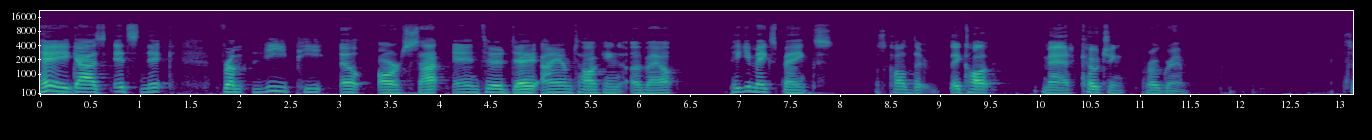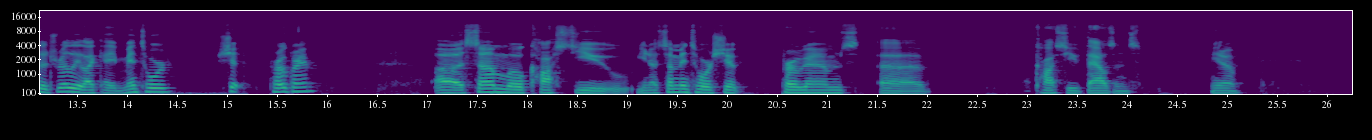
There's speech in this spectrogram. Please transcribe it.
Hey guys, it's Nick from the PLR site, and today I am talking about Piggy Makes Banks. It's called the they call it MAD coaching program. So it's really like a mentorship program. Uh, some will cost you, you know, some mentorship programs uh, cost you thousands. You know,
